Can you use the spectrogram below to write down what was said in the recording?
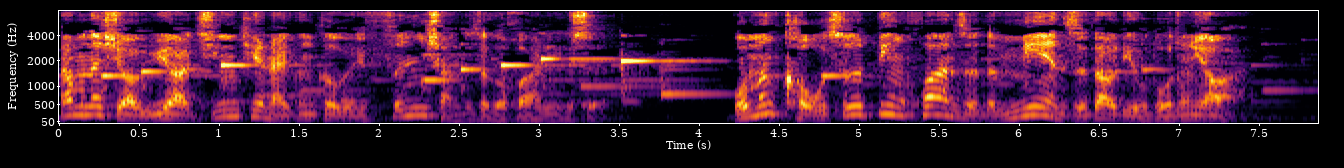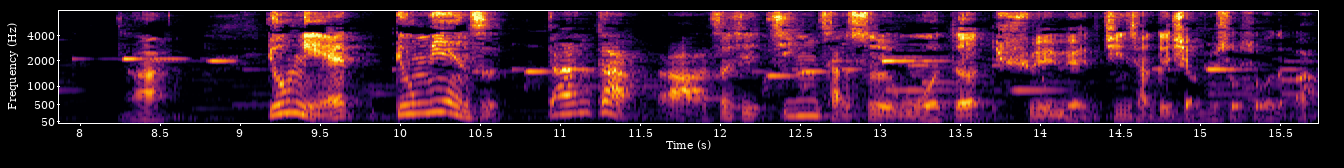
那么呢，小鱼啊，今天来跟各位分享的这个话题是，我们口吃病患者的面子到底有多重要啊？啊，丢脸、丢面子。尴尬啊，这些经常是我的学员经常跟小鱼所说的啊。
